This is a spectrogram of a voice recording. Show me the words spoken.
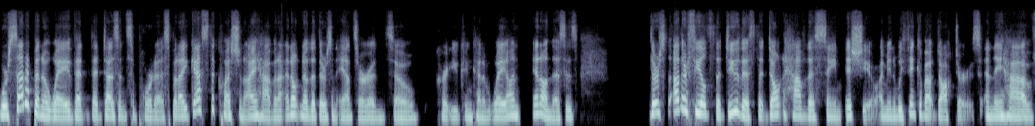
we're set up in a way that that doesn't support us. But i guess the question i have and i don't know that there's an answer and so Curt you can kind of weigh on in on this is there's other fields that do this that don't have this same issue. I mean, we think about doctors and they have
